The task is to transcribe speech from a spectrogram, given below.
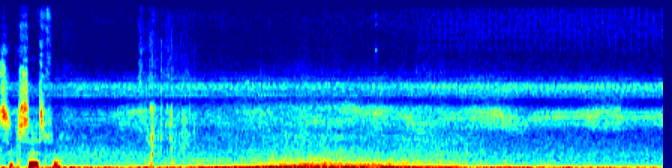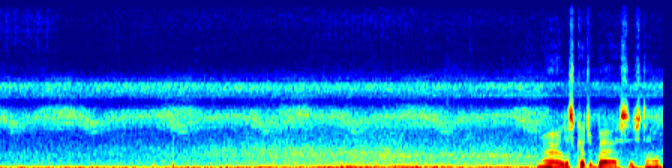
successful. All right, let's catch a bass this time.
